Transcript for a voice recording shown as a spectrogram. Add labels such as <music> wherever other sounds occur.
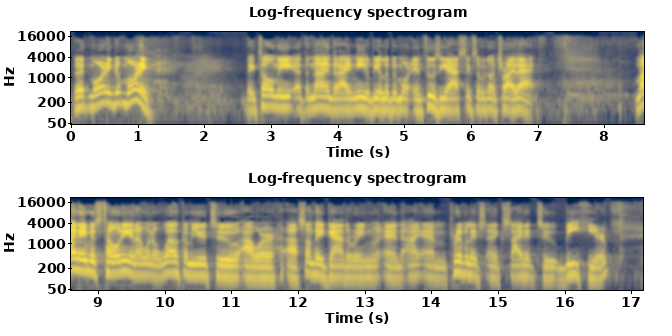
Good morning, good morning. They told me at the nine that I need to be a little bit more enthusiastic, so we're going to try that. My name is Tony, and I want to welcome you to our uh, Sunday gathering, and I am privileged and excited to be here.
